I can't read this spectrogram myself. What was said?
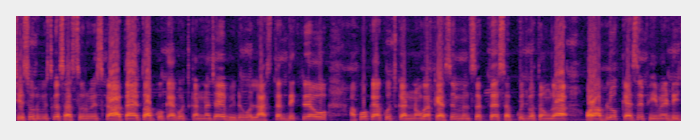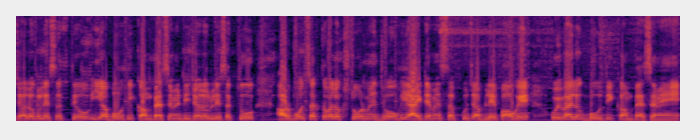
छः सौ का, सात सौ का आता है तो आपको क्या कुछ करना चाहिए? वीडियो को लास्ट तक देखते रहो। आपको क्या कुछ करना होगा, कैसे मिल सकता है, सब कुछ बताऊँगा। और आप लोग कैसे फ्री में डीजॉलोग ले सकते हो, या बहुत ही कम पैसे में डीजॉलोग ले सकते हो। और बोल सकते हो लोग स्टोर में जो भी आइटम है, सब कुछ आप ले पाओगे। वो भी भाई लोग बहुत ही कम पैसे में है।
